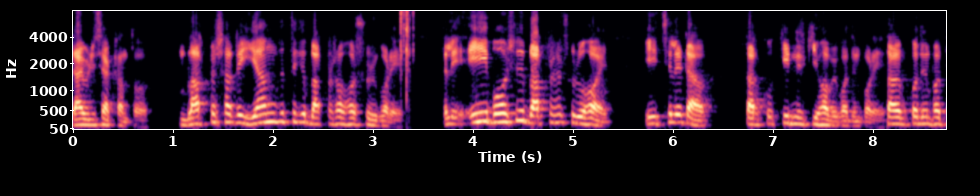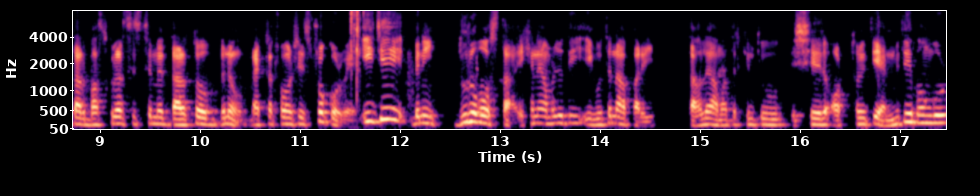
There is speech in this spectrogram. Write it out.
ডায়াবেটিস আক্রান্ত। ব্লাড প্রেশারটা ইয়াংদের থেকে ব্লাড প্রেশার হওয়া শুরু করে। তাহলে এই বয়সে যদি ব্লাড প্রেশার শুরু হয়, এই ছেলেটা তার কিডনির কি হবে কদিন পরে? তার কদিন পর তার ভাস্কুলার সিস্টেমের তার তো, you একটা সময় স্ট্রোক করবে। এই যে মানে দুরবস্থা, এখানে আমরা যদি এগোতে না পারি, তাহলে আমাদের কিন্তু দেশের অর্থনীতি এমনিতেই ভঙ্গুর।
